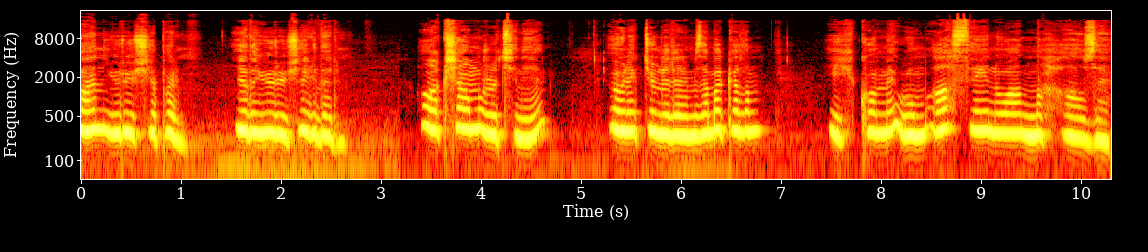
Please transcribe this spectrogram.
Ben yürüyüş yaparım. Ya da yürüyüşe giderim. Akşam rutini. Örnek cümlelerimize bakalım. Ich komme um 18 Uhr nach Hause.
